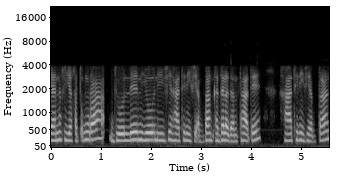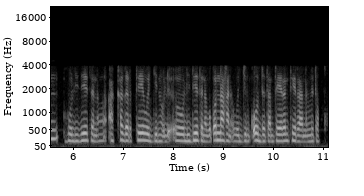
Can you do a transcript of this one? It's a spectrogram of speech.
Yaadni kiyya ka xumuraa ijoolleen yoonii fi haatinii fi abbaan ka dalagan taate haatinii fi abbaan holidee tana akka gartee wajjin holidee tana boqonnaa kana wajjin qooddatan peerantii irraa namni tokko.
